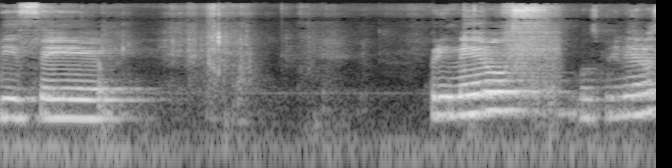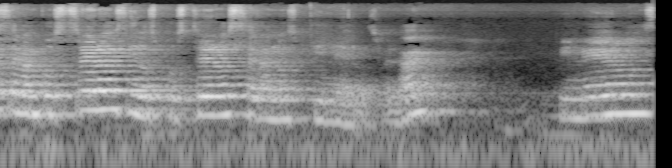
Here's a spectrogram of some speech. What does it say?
Dice, primeros, los primeros serán postreros y los postreros serán los primeros, ¿verdad? Primeros,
